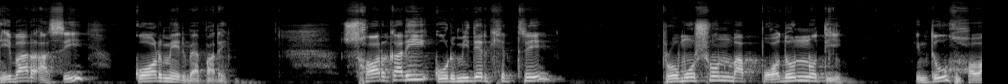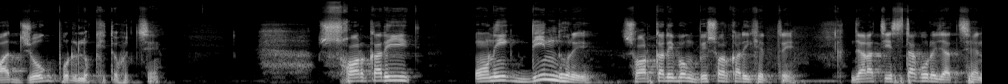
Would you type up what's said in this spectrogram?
এবার আসি কর্মের ব্যাপারে। সরকারি কর্মীদের ক্ষেত্রে প্রমোশন বা পদোন্নতি কিন্তু হওয়ার যোগ পরিলক্ষিত হচ্ছে। সরকারি অনেক দিন ধরে, সরকারি এবং বেসরকারি ক্ষেত্রে যারা চেষ্টা করে যাচ্ছেন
